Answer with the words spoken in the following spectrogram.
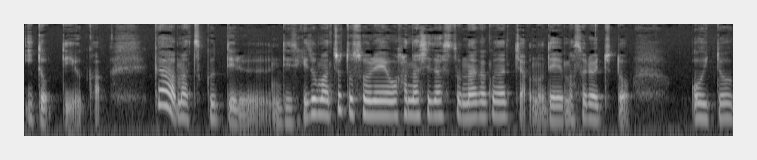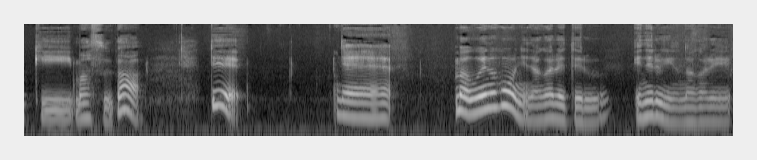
意図っていうかが、まあ、作ってるんですけど、まあ、ちょっとそれを話し出すと長くなっちゃうので、まあ、それをちょっと置いておきますがでで、まあ、上の方に流れてるエネルギーの流れ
